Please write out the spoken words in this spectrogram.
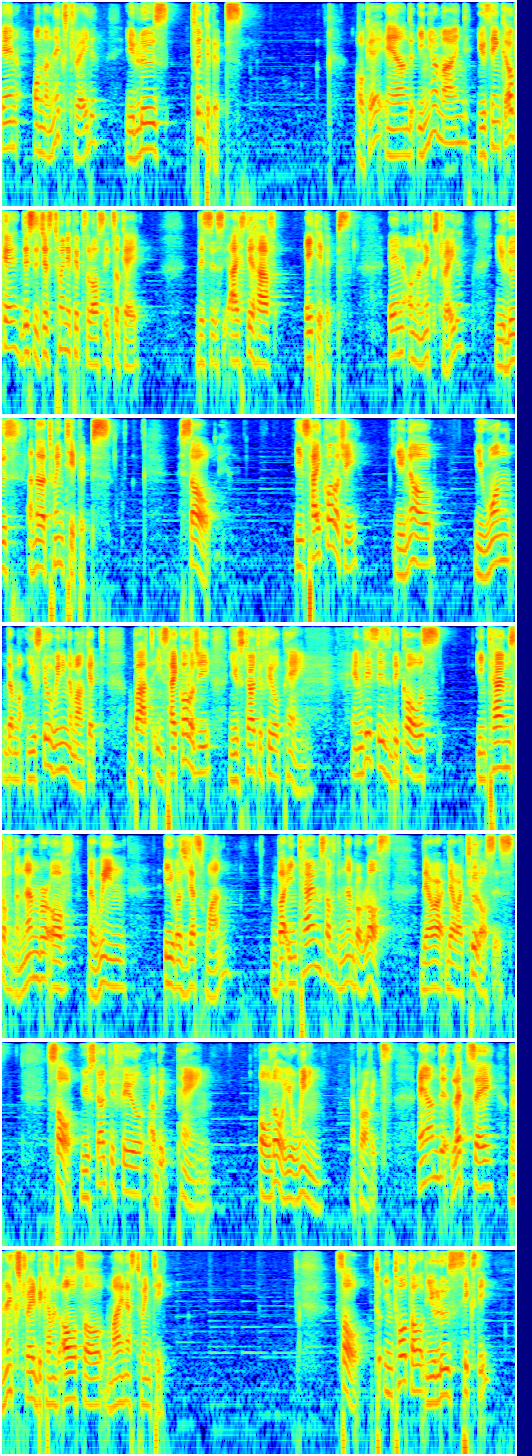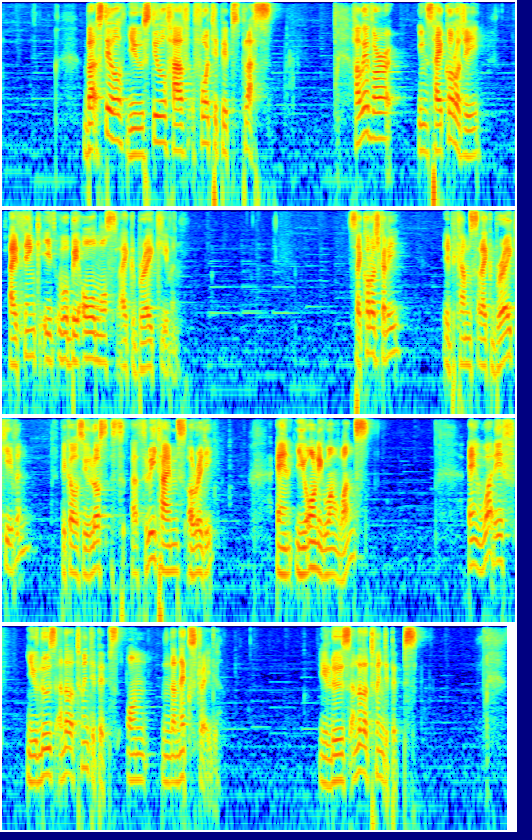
and on the next trade, you lose 20 pips. Okay, and in your mind, you think, okay, this is just 20 pips loss, it's okay. This is I still have 80 pips. And on the next trade, you lose another 20 pips. So, in psychology, you know you won the you're still winning the market, but in psychology, you start to feel pain. And this is because in terms of the number of the win, it was just one. But in terms of the number of loss, there are there are two losses. So you start to feel a bit pain, although you're winning the profits. And let's say the next trade becomes also minus 20. So in total you lose 60, but still you still have 40 pips plus. However, in psychology, I think it will be almost like break even. Psychologically, it becomes like break even because you lost uh, three times already and you only won once. And what if you lose another 20 pips on the next trade? You lose another 20 pips.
